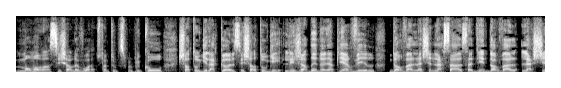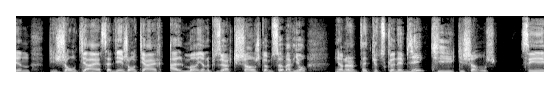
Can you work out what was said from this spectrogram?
Montmorency, Charlevoix, c'est un tout petit peu plus court. Châteauguay-Lacolle, c'est Châteauguay. Les Jardins de Pierreville, Dorval-Lachine-la-Salle, ça devient Dorval-Lachine. Puis Jonquière, ça devient Jonquière-Alma. Il y en a plusieurs qui changent comme ça, Mario. Il y en a un peut-être que tu connais bien qui, qui change. C'est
